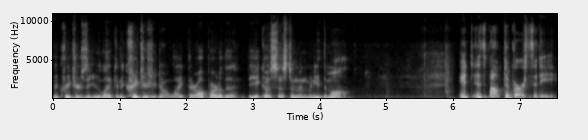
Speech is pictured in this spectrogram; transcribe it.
the creatures that you like and the creatures you don't like. They're all part of the, the ecosystem, and we need them all. It, it's about diversity.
